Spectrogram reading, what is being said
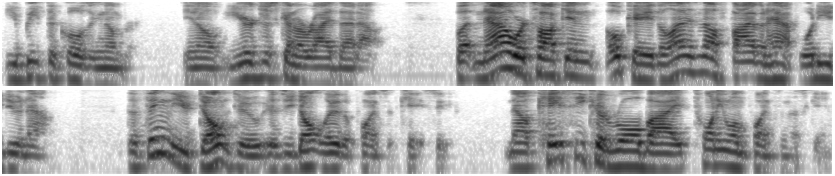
You beat the closing number. You know, you're just gonna ride that out. But now we're talking, okay, the line is now five and a half. What do you do now? The thing that you don't do is you don't lay the points with KC. Now, KC could roll by 21 points in this game.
